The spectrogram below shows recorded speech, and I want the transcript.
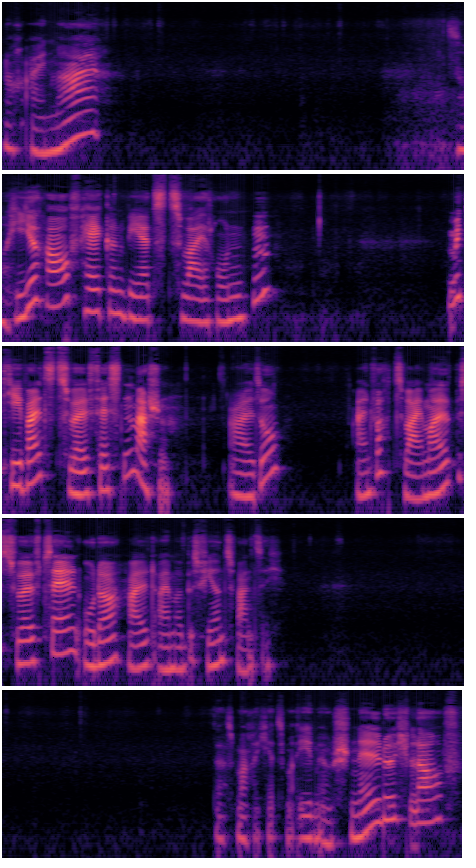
Noch einmal. So, hierauf häkeln wir jetzt zwei Runden mit jeweils zwölf festen Maschen. Also einfach zweimal bis zwölf zählen oder halt einmal bis 24. Das mache ich jetzt mal eben im Schnelldurchlauf.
